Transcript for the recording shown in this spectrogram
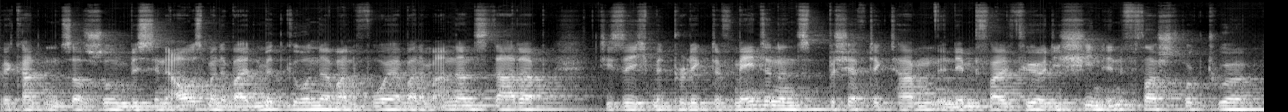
Wir kannten uns das schon ein bisschen aus. Meine beiden Mitgründer waren vorher bei einem anderen Startup, die sich mit Predictive Maintenance beschäftigt haben, in dem Fall für die Schieneninfrastruktur.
